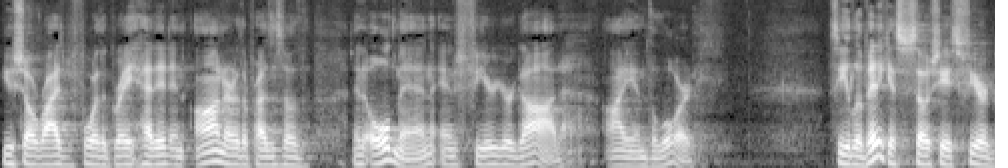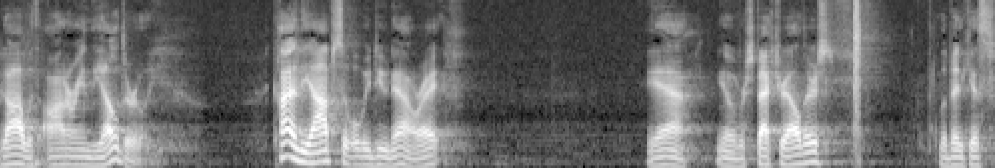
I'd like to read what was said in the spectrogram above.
You shall rise before the gray headed and honor the presence of an old man and fear your God. I am the Lord. See, Leviticus associates fear of God with honoring the elderly. Kind of the opposite of what we do now, right? Yeah, you know, respect your elders. Leviticus.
